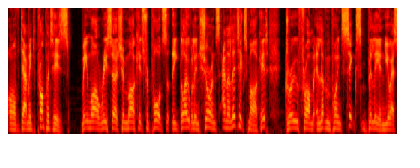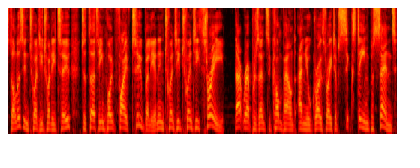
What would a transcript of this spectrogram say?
of damaged properties. Meanwhile, Research and Markets reports that the global insurance analytics market grew from 11.6 billion US dollars in 2022 to 13.52 billion in 2023. That represents a compound annual growth rate of 16%.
